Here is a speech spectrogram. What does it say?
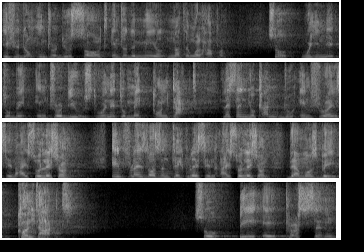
If you don't introduce salt into the meal, nothing will happen. So we need to be introduced. We need to make contact. Listen, you can't do influence in isolation. Influence doesn't take place in isolation. There must be contact. So be a person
